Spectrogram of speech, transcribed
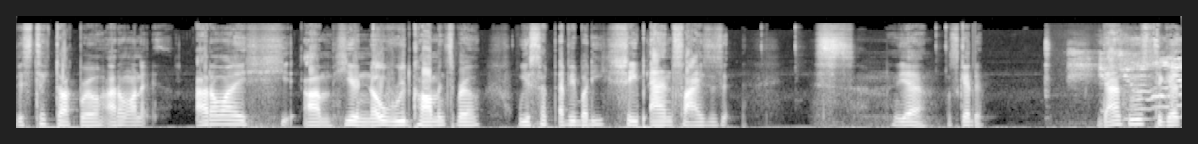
this TikTok, bro. I don't want to. I don't want to he um hear no rude comments, bro. We accept everybody, shape and sizes. S yeah, let's get it. Dance moves to get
